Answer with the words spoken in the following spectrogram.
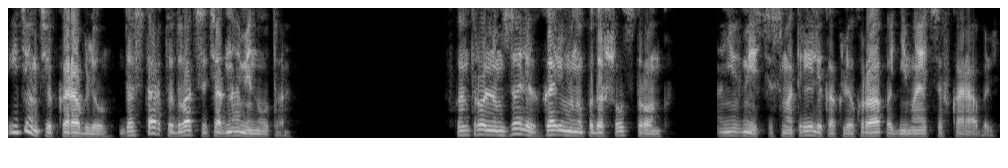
«Идемте к кораблю. До старта 21 минута». В контрольном зале к Гарриману подошел Стронг. Они вместе смотрели, как Люкруа поднимается в корабль.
